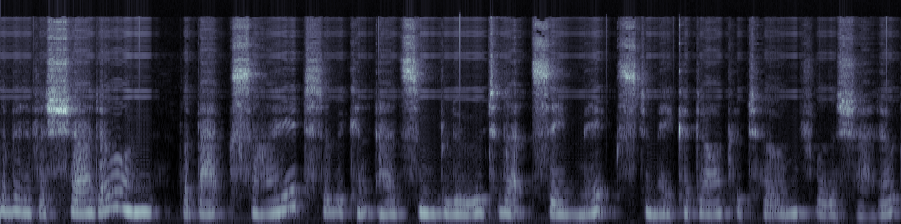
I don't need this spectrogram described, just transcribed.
A bit of a shadow on the back side so we can add some blue to that same mix to make a darker tone for the shadow.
